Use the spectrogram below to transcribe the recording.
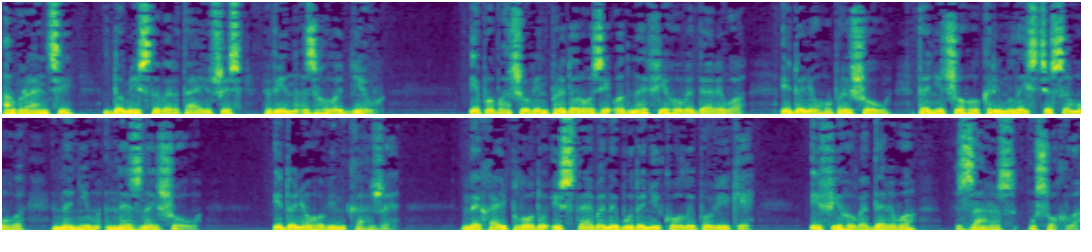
А вранці, до міста вертаючись, він зголоднів. І побачив він при дорозі одне фігове дерево, і до нього прийшов, та нічого, крім листя самого, на нім не знайшов. І до нього він каже Нехай плоду із тебе не буде ніколи повіки, і фігове дерево зараз усохло.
